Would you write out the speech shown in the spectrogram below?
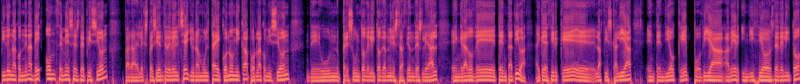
pide una condena de 11 meses de prisión para el expresidente del Elche y una multa económica por la comisión de un presunto delito de administración desleal en grado de tentativa. Hay que decir que la Fiscalía entendió que podía haber indicios de delito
